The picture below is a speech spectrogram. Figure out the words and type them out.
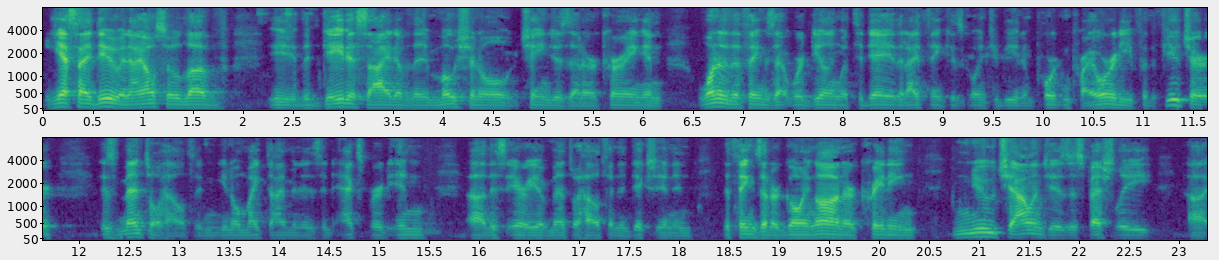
Yes, I do, and I also love the, data side of the emotional changes that are occurring. And one of the things that we're dealing with today that I think is going to be an important priority for the future is mental health. And you know, Mike Diamond is an expert in uh, this area of mental health and addiction, and the things that are going on are creating new challenges, especially uh,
